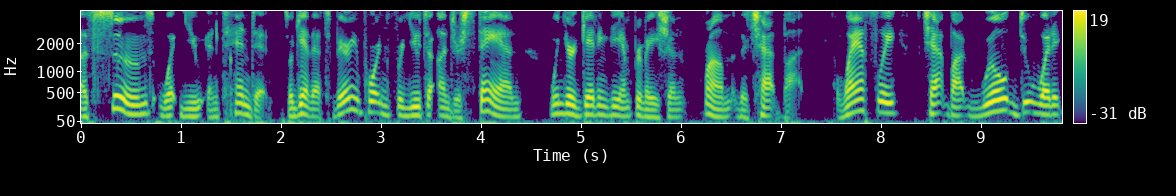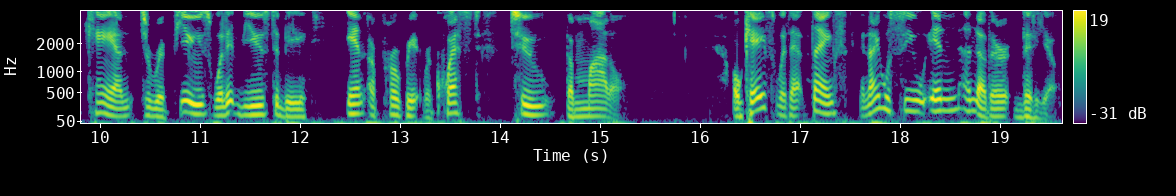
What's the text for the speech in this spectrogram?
assumes what you intended. So again, that's very important for you to understand when you're getting the information from the chatbot. Lastly, chatbot will do what it can to refuse what it views to be inappropriate requests to the model. Okay, so with that, thanks, and I will see you in another video.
